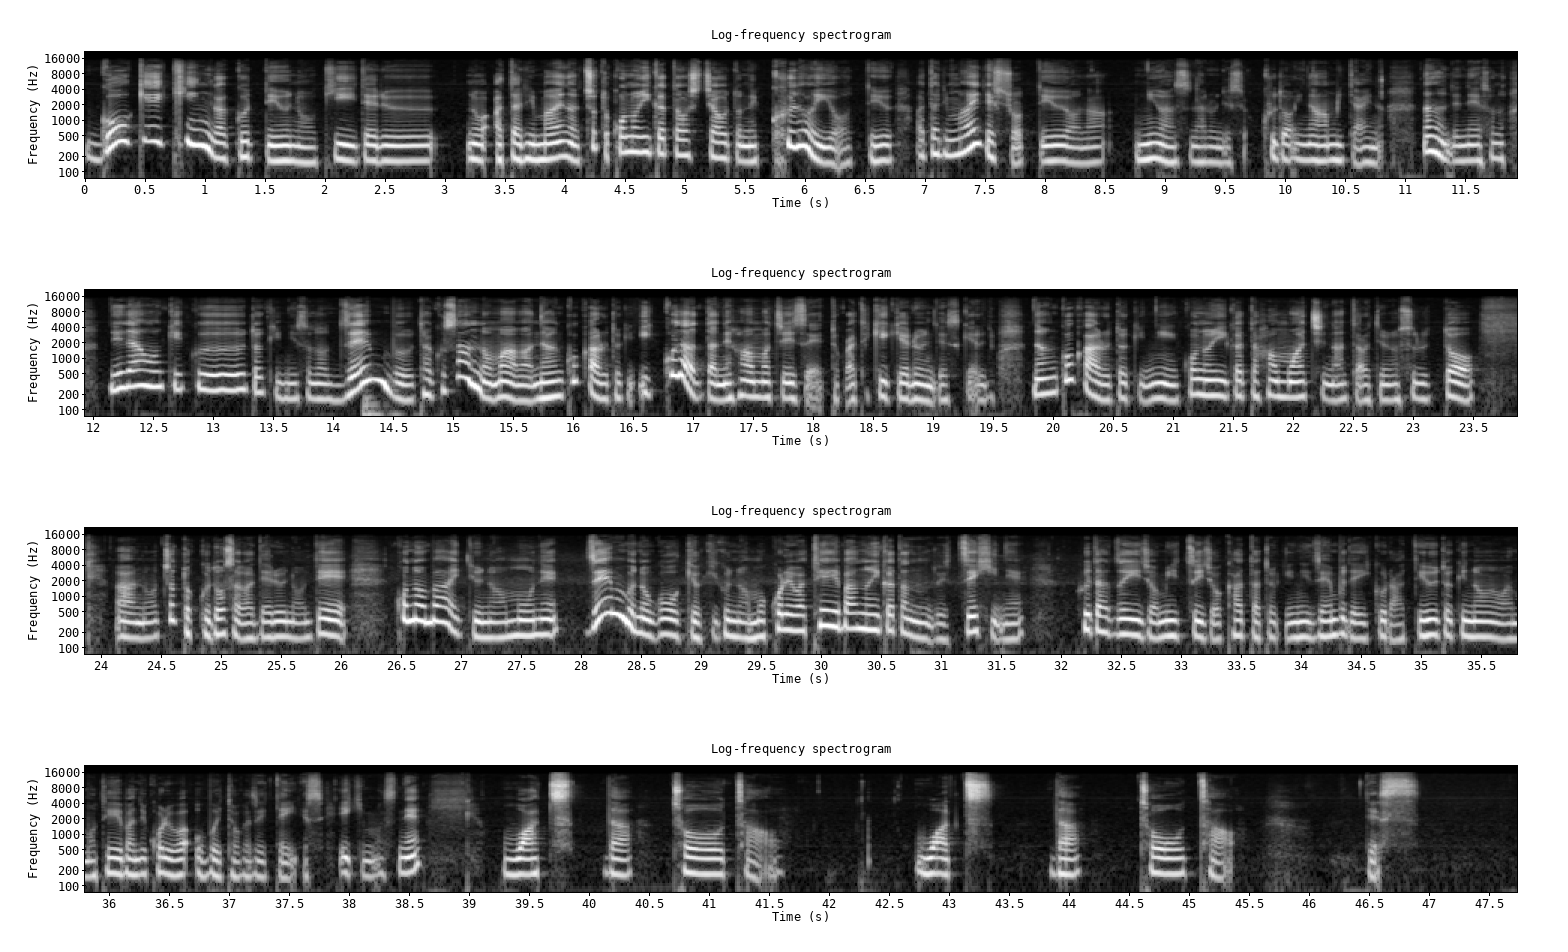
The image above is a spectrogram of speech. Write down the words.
合計金額っていうのを聞いてるの当たり前なちょっとこの言い方をしちゃうとね、くどいよっていう当たり前でしょっていうようなニュアンスになるんですよ。くどいな、みたいな。なのでね、その値段を聞くときに、その全部、たくさんの、まあまあ何個かあるとき、1個だったらね、ハウマチ is とかって聞けるんですけれど、何個かあるときに、この言い方、ハウマチになったらっていうのをすると、あの、ちょっとくどさが出るので、この場合っていうのはもうね、全部の合計を聞くのはもうこれは定番の言い方なので、ぜひね、2つ以上3つ以上買った時に全部でいくらっていう時のはもう定番でこれは覚えた方が絶対いいです。いきますね。What's the total? What's the total? です。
